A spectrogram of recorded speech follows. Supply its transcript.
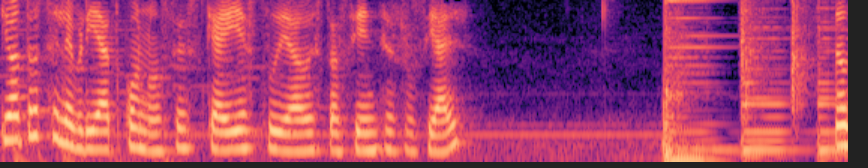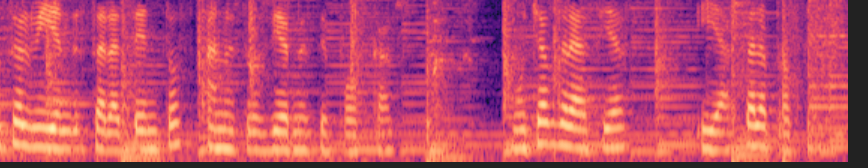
qué otra celebridad conoces que haya estudiado esta ciencia social? No se olviden de estar atentos a nuestros viernes de podcast. Muchas gracias y hasta la próxima.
